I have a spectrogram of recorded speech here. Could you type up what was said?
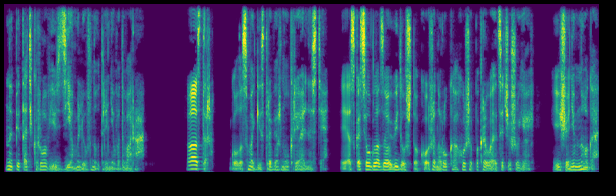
напитать кровью землю внутреннего двора. «Астер!» – голос магистра вернул к реальности. Я скосил глаза и увидел, что кожа на руках уже покрывается чешуей. Еще немного,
